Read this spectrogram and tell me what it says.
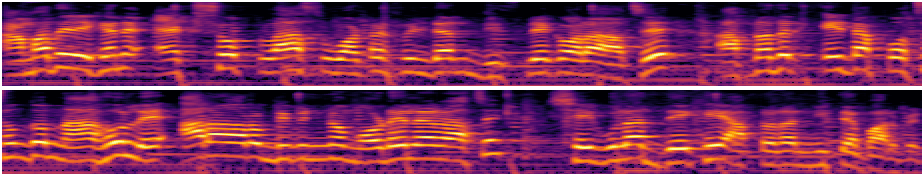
আমাদের এখানে একশো প্লাস ওয়াটার ফিল্টার ডিসপ্লে করা আছে। আপনাদের এটা পছন্দ না হলে আরও আরও বিভিন্ন মডেলের আছে, সেগুলা দেখে আপনারা নিতে পারবেন।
